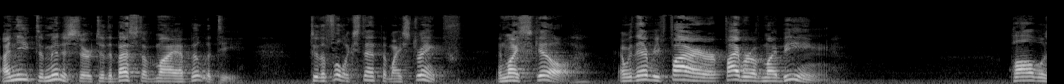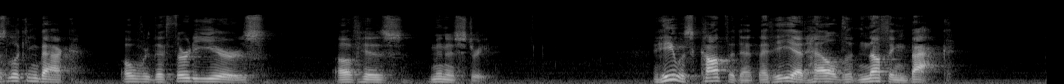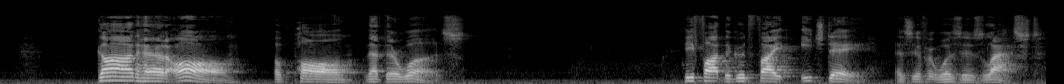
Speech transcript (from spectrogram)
I need to minister to the best of my ability, to the full extent of my strength and my skill, and with every fire, fiber of my being. Paul was looking back over the 30 years of his ministry. He was confident that he had held nothing back. God had all of Paul that there was. He fought the good fight each day as if it was his last.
